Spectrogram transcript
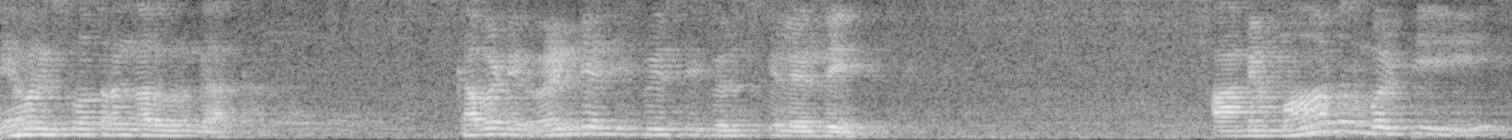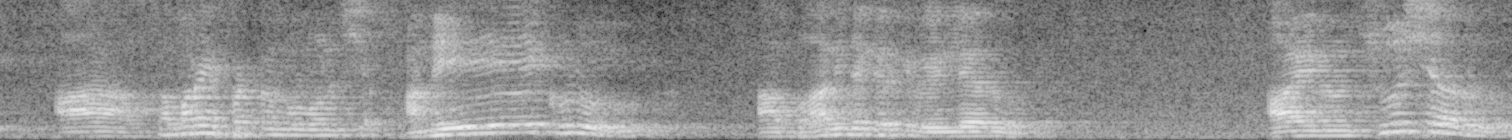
దేవునికి స్తోత్రం కలుగును కాక. కాబట్టి రండి అని చెప్పేసి పిలుచుకెళ్ళింది. ఆమె మాటను బట్టి ఆ సమరయ పట్టణంలో నుంచి అనేకులు ఆ బావి దగ్గరికి వెళ్ళారు. ఆయనను చూశారు.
